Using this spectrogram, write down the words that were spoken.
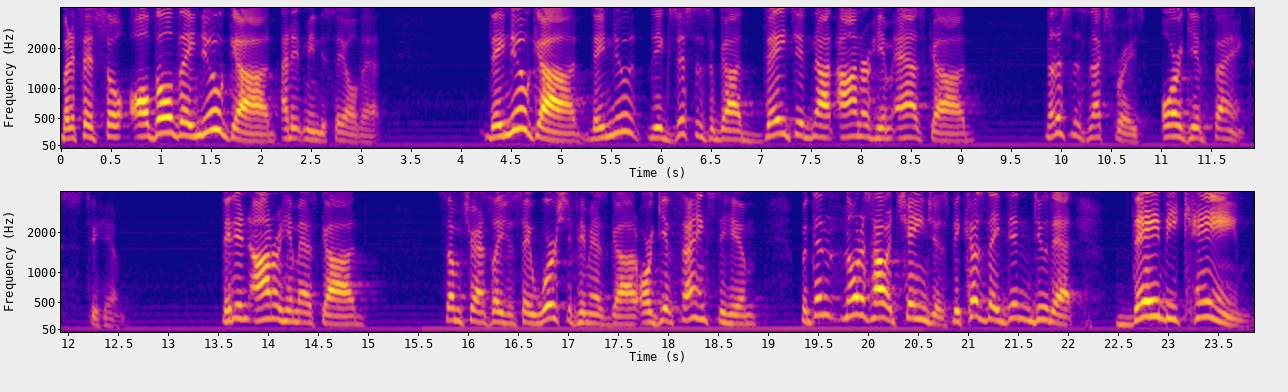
But it says, so although they knew God, I didn't mean to say all that. They knew God, they knew the existence of God, they did not honor him as God. Now, listen to this next phrase or give thanks to him. They didn't honor him as God. Some translations say worship him as God or give thanks to him. But then notice how it changes. Because they didn't do that, they became,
